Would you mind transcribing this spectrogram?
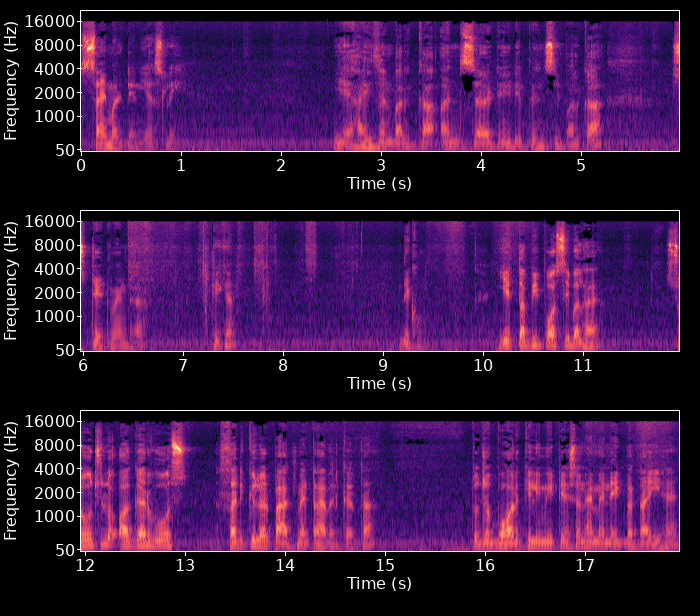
साइमल्टेनियसली ये हाइजनबर्ग का अनसर्टिनिटी प्रिंसिपल का स्टेटमेंट है। ठीक है? देखो, ये तभी पॉसिबल है। सोच लो अगर वो सर्कुलर पाथ में ट्रैवल करता तो जो बॉर की लिमिटेशन है, मैंने एक बताई है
